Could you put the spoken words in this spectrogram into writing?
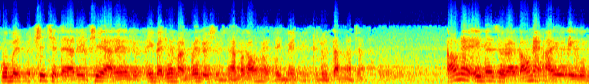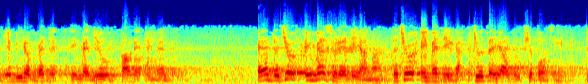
ကိုမဖြစ်ချင်တဲ့အရာတွေဖြစ်ရတယ်လို့အိမ်မက်ထဲမှာမဲ့လို့ရှိရင်ဒါမကောင်းတဲ့အိမ်မက်ဒီလိုသတ်မှတ်ကြတာကောင်းတဲ့အိမ်မက်ဆိုတာကောင်းတဲ့အာယုန်တွေကိုမြင်ပြီးတော့မဲ့တဲ့အိမ်မက်မျိုးကောင်းတဲ့အိမ်မက်အဲတချို့အိမ်မက်ဆိုတဲ့နေရာမှာတချို့အိမ်မက်တွေကအကျိုးသက်ရောက်မှုဖြစ်ပေါ်စေတယ်တ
